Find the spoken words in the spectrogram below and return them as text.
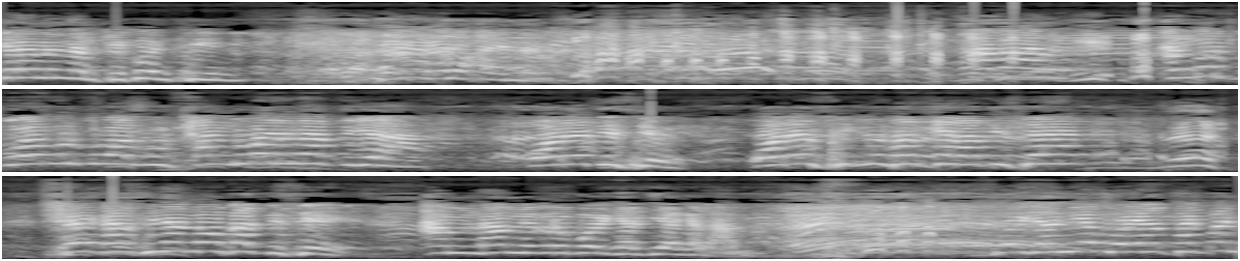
গ্রামের নাম কি কোনছিন আবার আমার বুয়াবুর কুমার ঠান্ডু বাড়ি না দিয়া, পরে দিছে। পরে সিগনেচার কেরা দিছে? শেখ হাসিনা নৌকা দিছে। আমরা আমনে করে বইটা দিয়া গেলাম। বইটা নিয়ে বইয়া থাকবেন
